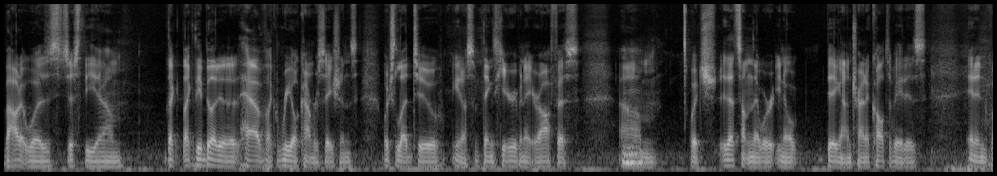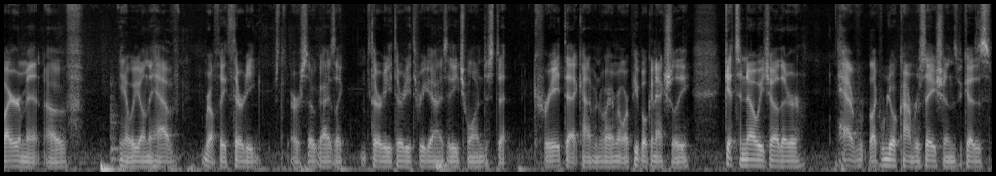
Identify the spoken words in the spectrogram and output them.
about it was just the um, like like the ability to have like real conversations, which led to you know some things here even at your office, um, which that's something that we're you know big on trying to cultivate is an environment of you know we only have roughly 30 or so guys like 30 33 guys at each one just to create that kind of environment where people can actually get to know each other have like real conversations because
